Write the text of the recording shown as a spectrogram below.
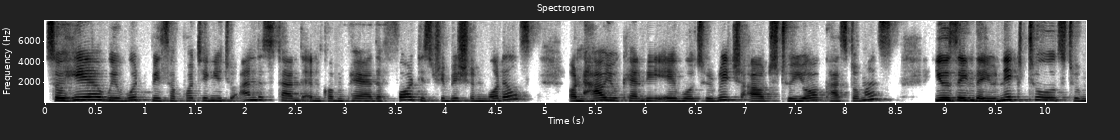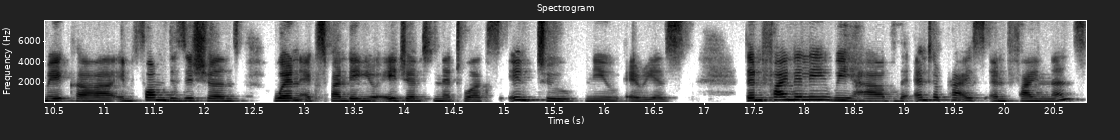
So here we would be supporting you to understand and compare the four distribution models on how you can be able to reach out to your customers using the unique tools to make uh, informed decisions when expanding your agent networks into new areas. Then finally, we have the enterprise and finance.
